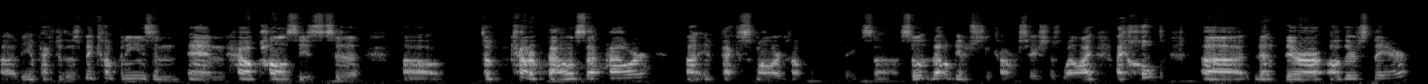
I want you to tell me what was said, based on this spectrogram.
uh, the impact of those big companies and, and how policies to uh, to counterbalance that power uh, impact smaller companies. Uh, so that'll be an interesting conversation as well. I, I hope uh, that there are others there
